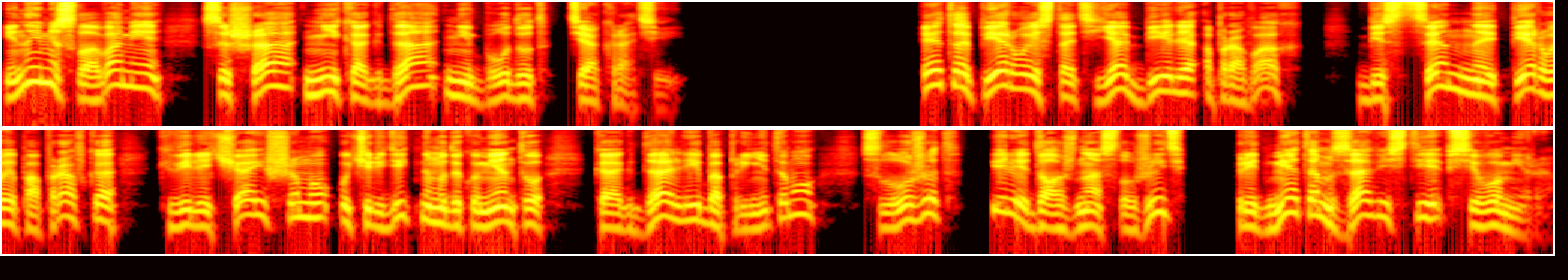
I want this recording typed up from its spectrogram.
Иными словами, США никогда не будут теократией. Это первая статья Билля о правах, бесценная первая поправка к величайшему учредительному документу, когда-либо принятому, служит или должна служить предметом зависти всего мира.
